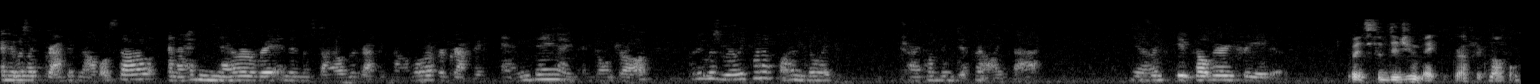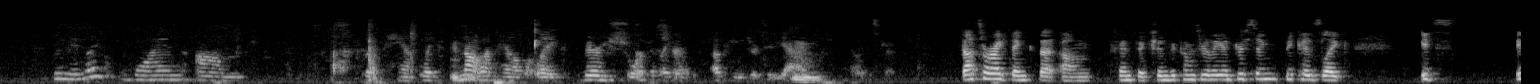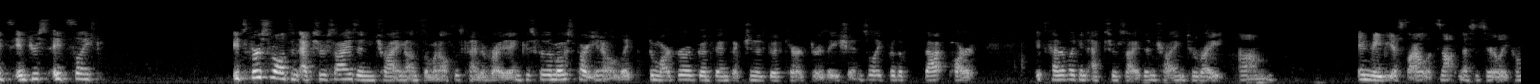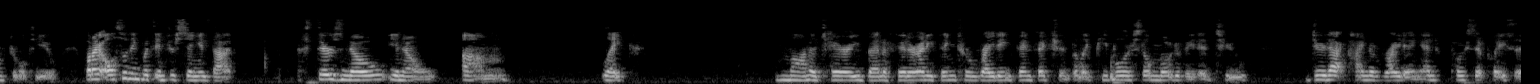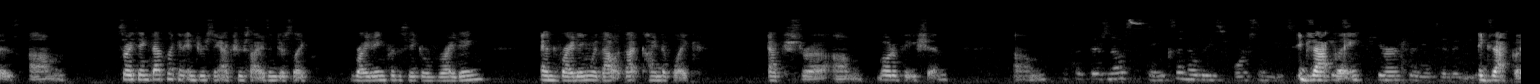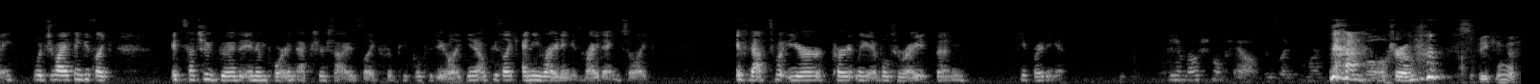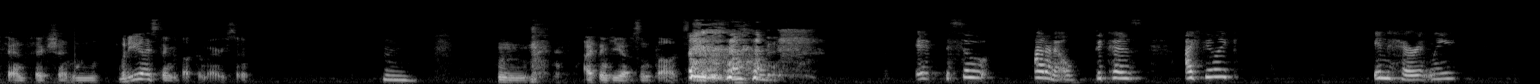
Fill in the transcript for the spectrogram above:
and it was like graphic novel style, and I had never written in the style of a graphic novel or graphic anything. I, I don't draw, but it was really kind of fun to like try something different like that. Yeah. It's like, it felt very creative. Wait, so did you make a graphic novel? We made like one, um, like pan, like Mhm. not one panel, but like very short, like a, a page or two. Yeah, Mm. that was a strip. that's where I think that um fan fiction becomes really interesting because like it's it's interest it's like it's first of all it's an exercise in trying on someone else's kind of writing because for the most part you know like the marker of good fan fiction is good characterization so like for the that part it's kind of like an exercise in trying to write um in maybe a style that's not necessarily comfortable to you but I also think what's interesting is that there's no you know um like monetary benefit or anything to writing fan fiction, but like people are still motivated to do that kind of writing and post it places. Um, so I think that's like an interesting exercise in just like writing for the sake of writing and writing without that kind of like extra um, motivation. Um, It's like there's no stakes and nobody's forcing you to. Exactly. It's pure creativity. Exactly. Which I think is like, it's such a good and important exercise, like, for people to do. Like, you know, cause like any writing is writing. So like, if that's what you're currently able to write, then keep writing it. The emotional payoff is like more valuable. True. Speaking of fan fiction, what do you guys think about the Mary Sue? Hmm. Hmm. I think you have some thoughts. it, so, I don't know, because I feel like inherently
